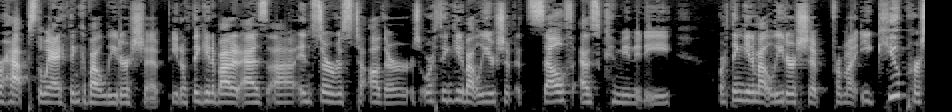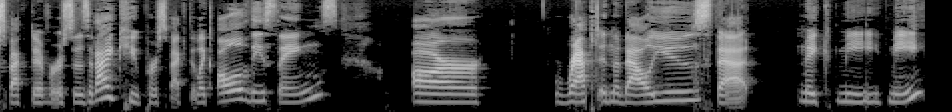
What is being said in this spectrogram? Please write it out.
perhaps the way I think about leadership, you know, thinking about it as uh, in service to others, or thinking about leadership itself as community, or thinking about leadership from an EQ perspective versus an IQ perspective. Like all of these things are wrapped in the values that make me me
